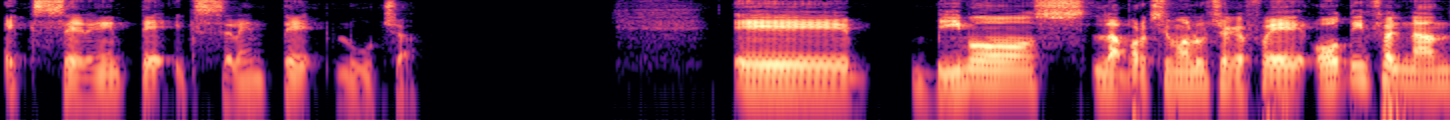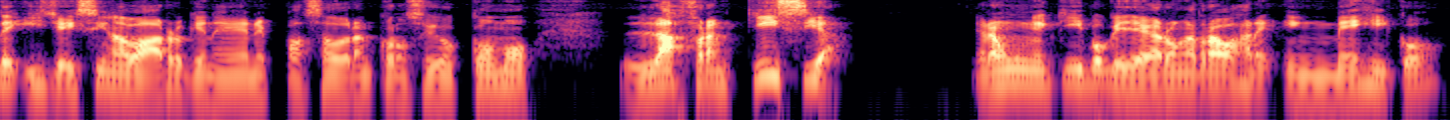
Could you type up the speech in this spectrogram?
Excelente, excelente lucha. Eh, vimos la próxima lucha que fue Oti Fernández y JC Navarro, quienes en el pasado eran conocidos como la franquicia era un equipo que llegaron a trabajar en México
